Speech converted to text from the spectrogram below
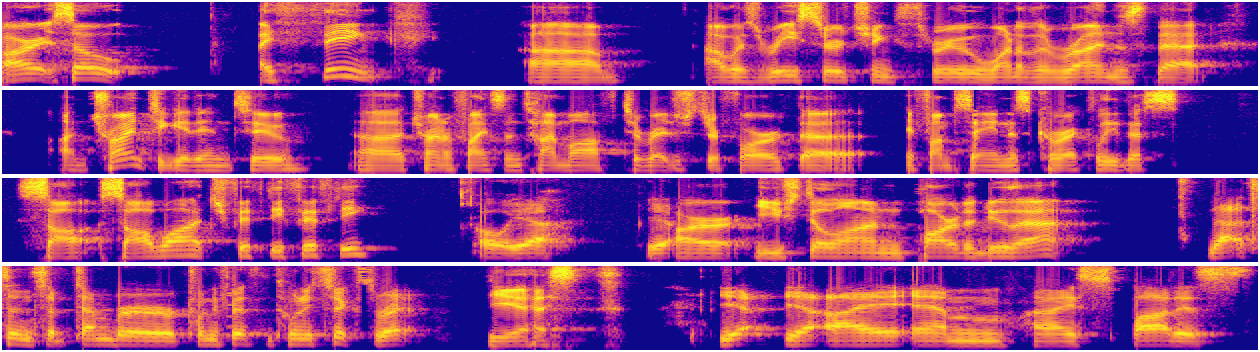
All right, so I think um, I was researching through one of the runs that I'm trying to get into, uh, trying to find some time off to register for the, if I'm saying this correctly, this Saw Saw Watch 5050. Oh yeah, yeah. Are you still on par to do that? That's in September 25th and 26th, right? Yes. Yeah, yeah. I am. My spot is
